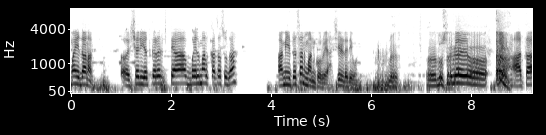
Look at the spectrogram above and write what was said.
मैदानात शर्यत करेल त्या बैल मालकाचा सुद्धा आम्ही इथं सन्मान करूया शिल्ड देऊन. बर. दुसरं काय आता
